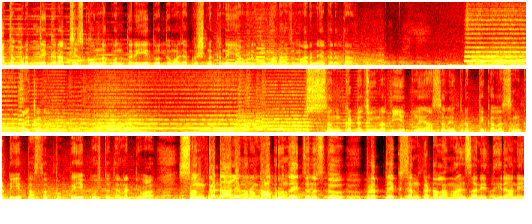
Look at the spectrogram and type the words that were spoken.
आता प्रत्येक राक्षस कोण ना कोणतरी येत होतं माझ्या कृष्ण कन्हैयावरती महाराज मारण्याकरता. ऐका ना संकट जीवनात येत नाही असं नाही. प्रत्येकाला संकट येत असतात. फक्त एक गोष्ट ध्यानात ठेवा. संकट आले म्हणून घाबरून जायचं नसतं. प्रत्येक संकटाला माणसाने धीराने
